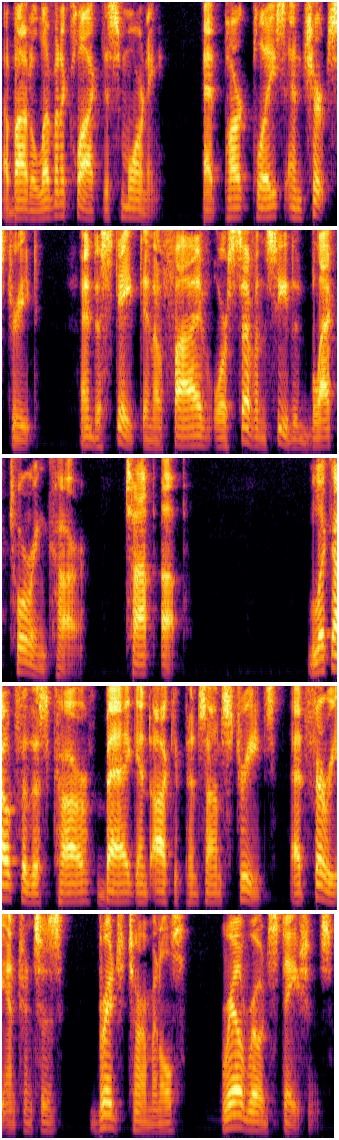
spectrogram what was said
about eleven o'clock this morning, at Park Place and Church Street, and escaped in a five or seven seated black touring car, top up. Look out for this car, bag and occupants on streets, at ferry entrances, bridge terminals, railroad stations.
